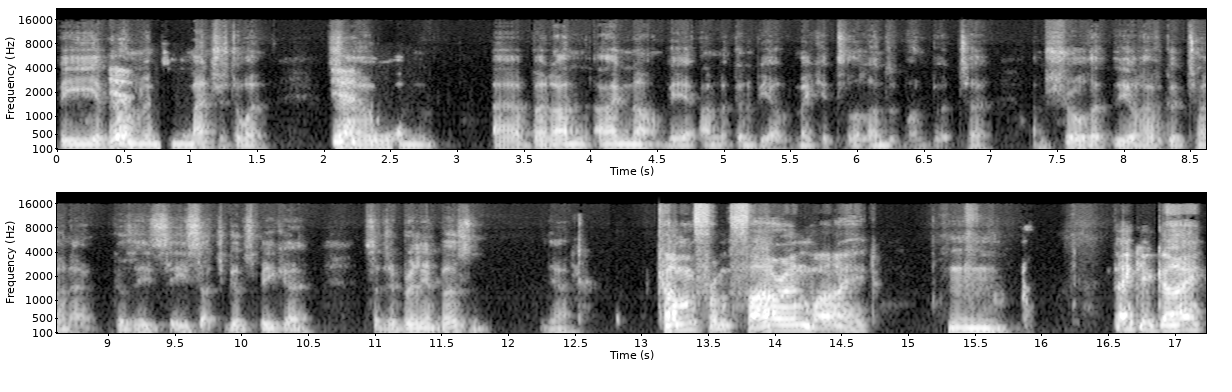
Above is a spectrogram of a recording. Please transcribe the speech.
be prominent yeah. in the Manchester one. So, yeah. Um, uh, but I'm I'm not be I'm not going to be able to make it to the London one, but uh, I'm sure that you'll have a good turnout because he's he's such a good speaker, such a brilliant person. Yeah, come from far and wide. Mm. Thank you, Guy.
